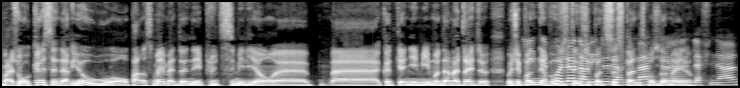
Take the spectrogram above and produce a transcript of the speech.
Ben, je vois aucun scénario où on pense même à donner plus de 6 millions euh, à Kotkaniemi. Moi, dans ma tête, moi, j'ai pas de nervosité, j'ai pas de suspense pour demain. Euh, la finale.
